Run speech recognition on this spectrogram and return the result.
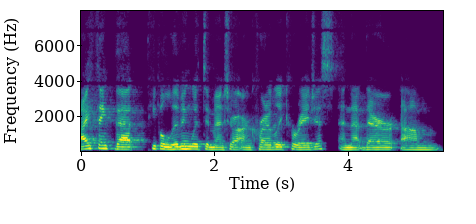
I think that people living with dementia are incredibly courageous, and that they're um,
